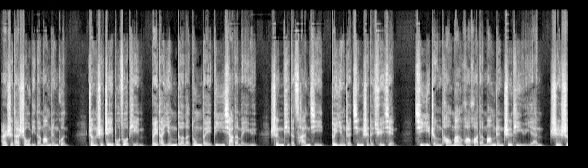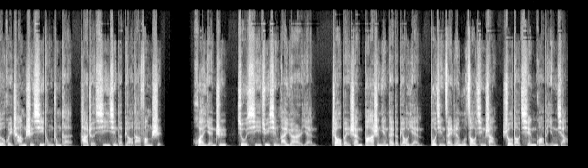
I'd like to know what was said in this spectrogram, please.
而是他手里的盲人棍。正是这部作品，为他赢得了“东北第一下”的美誉。身体的残疾对应着精神的缺陷。其一整套漫画化的盲人肢体语言是社会常识系统中的他者习性的表达方式。换言之，就喜剧性来源而言，赵本山八十年代的表演不仅在人物造型上受到钱广的影响，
